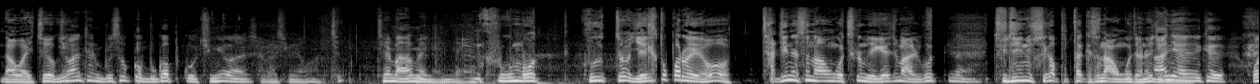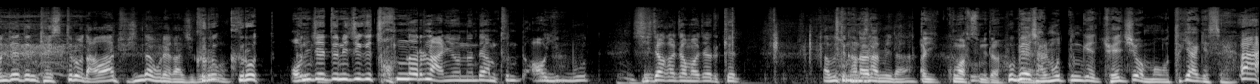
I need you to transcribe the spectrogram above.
나와 있죠, 여기? 저한테는 무섭고 무겁고 중요하셔가지고요. 제, 제 마음에는. 네. 그리고 뭐, 그, 저, 얘기 똑바로 해요. 자진해서 나온 것처럼 얘기하지 말고 네. 주진우 씨가 부탁해서 나온 거잖아요. 지금. 아니, 아니, 그, 언제든 게스트로 나와 주신다고 그래가지고. 그러, 그러, 언제든지 이게 첫날은 아니었는데 아무튼, 아, 이 뭐, 시작하자마자 이렇게. 아무튼 첫날- 감사합니다. 아이, 고맙습니다. 후배 네. 잘못 든 게 죄죠. 뭐, 어떻게 하겠어요. 아!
